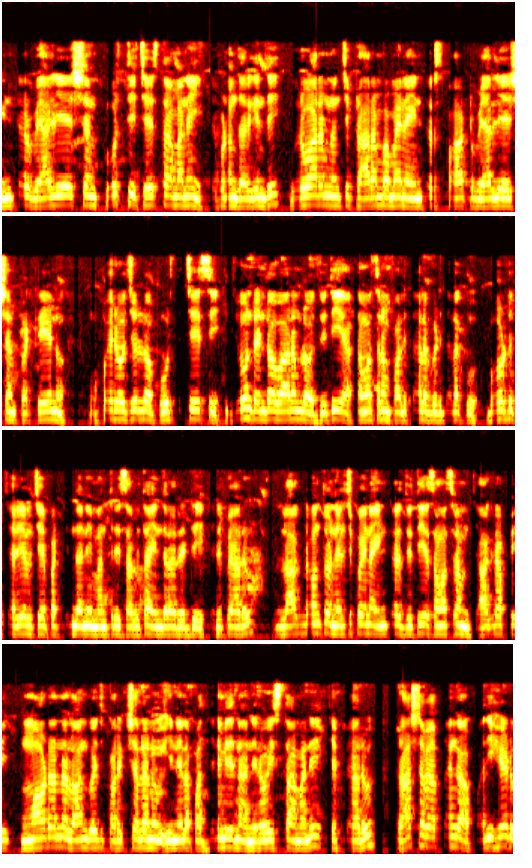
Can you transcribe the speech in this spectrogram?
ఇంటర్ వాల్యుయేషన్ పూర్తి చేస్తామని చెప్పడం జరిగింది. గురువారం నుంచి ప్రారంభమైన ఇంటర్ స్పాట్ వాల్యుయేషన్ ప్రక్రియను ముప్పై రోజుల్లో పూర్తి చేసి జూన్ రెండో వారంలో ద్వితీయ సంవత్సరం ఫలితాల విడుదలకు బోర్డు చర్యలు చేపట్టిందని మంత్రి సబితా ఇంద్రారెడ్డి తెలిపారు. లాక్డౌన్తో నిలిచిపోయిన ఇంటర్ ద్వితీయ సంవత్సరం జాగ్రఫీ మోడర్న్ లాంగ్వేజ్ పరీక్షలను ఈ నెల పద్దెనిమిదిన నిర్వహిస్తామని చెప్పారు. రాష్ట్ర వ్యాప్తంగా పదిహేడు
